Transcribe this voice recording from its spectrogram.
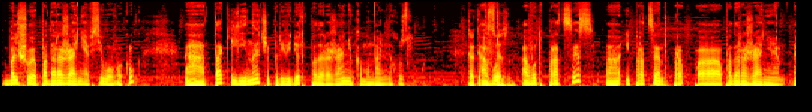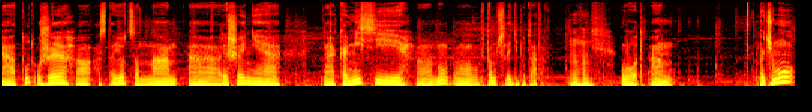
большое подорожание всего вокруг – а, так или иначе приведет к подорожанию коммунальных услуг. Как это а связано? Вот, а вот процесс а, и процент про, по, подорожания а, тут уже а, остается на а, решение а, комиссии, а, ну, а, в том числе депутатов. Угу. Вот. А, почему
